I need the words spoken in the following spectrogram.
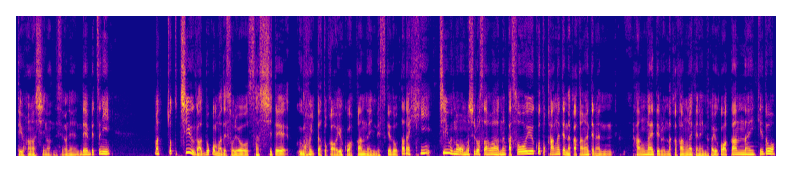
ていう話なんですよね。で、別に、まあ、ちょっとチウがどこまでそれを察して動いたとかはよくわかんないんですけど、ただ、チウの面白さは、なんかそういうこと考えてんだか考えてない、考えてるんだか考えてないんだかよくわかんないけど、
